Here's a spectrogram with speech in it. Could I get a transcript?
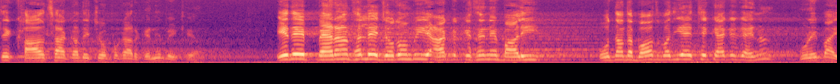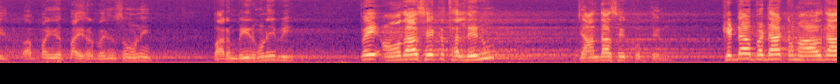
ਤੇ ਖਾਲਸਾ ਕਦੇ ਚੁੱਪ ਕਰਕੇ ਨਹੀਂ ਬੈਠਿਆ। ਇਹਦੇ ਪੈਰਾਂ ਥੱਲੇ ਜਦੋਂ ਵੀ ਅੱਗ ਕਿਸੇ ਨੇ ਬਾਲੀ ਉਦਾਂ ਤਾਂ ਬਹੁਤ ਵਧੀਆ ਇੱਥੇ ਕਹਿ ਕੇ ਗਏ ਨਾ, ਹੁਣੇ ਭਾਈ, ਆਪਾਂ ਭਾਈ ਹਰਭਜਨ ਸਿੰਘ ਹੁਣੀ, ਪਰਮਵੀਰ ਹੁਣੀ ਵੀ। ਭਈ ਆਉਂਦਾ ਸਿੱਖ ਥੱਲੇ ਨੂੰ, ਜਾਂਦਾ ਸਿੱਖ ਉੱਤੇ ਨੂੰ। ਕਿੱਡਾ ਵੱਡਾ ਕਮਾਲ ਦਾ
